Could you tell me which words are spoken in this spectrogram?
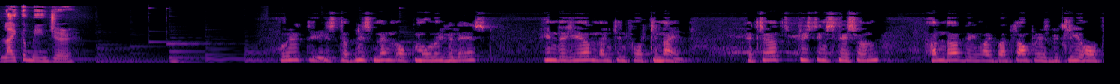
like a manger. With the establishment of Muolhoi village in the year 1949, a church preaching station under the Ngai Bantang Presbytery of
